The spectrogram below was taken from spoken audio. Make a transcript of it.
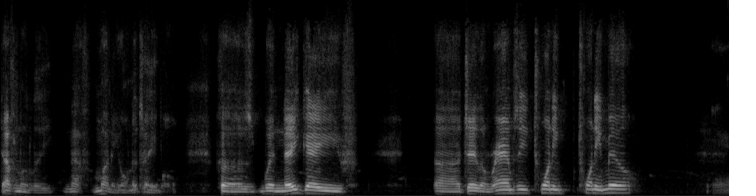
definitely left money on the table because when they gave uh, Jalen Ramsey 20, 20 mil, Yeah.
